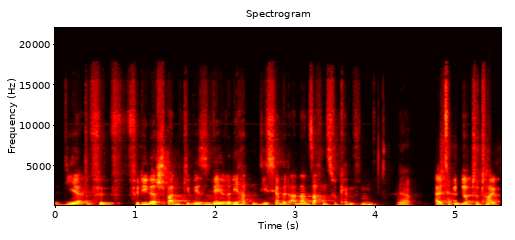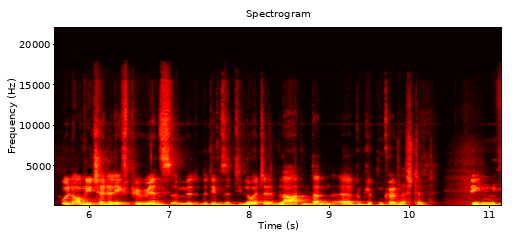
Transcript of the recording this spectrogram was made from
die, für, für die das spannend gewesen wäre, die hatten dies ja mit anderen Sachen zu kämpfen. Ja. Als mit einer total coolen Omnichannel-Experience, mit, mit dem sie die Leute im Laden dann äh, beglücken können. Das stimmt. Deswegen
